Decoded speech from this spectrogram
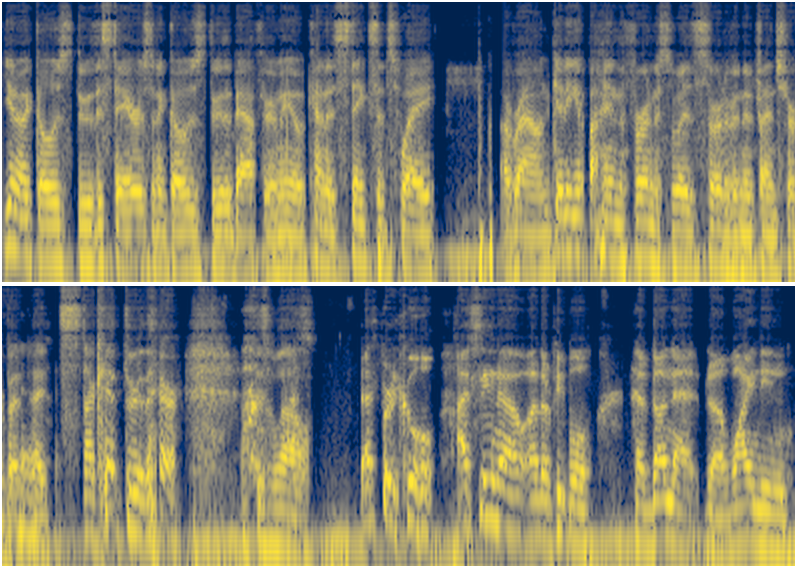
you know it goes through the stairs and it goes through the bathroom you know it kind of snakes its way around getting it behind the furnace was sort of an adventure but i stuck it through there as well That's pretty cool. I've seen how other people have done that, uh, winding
